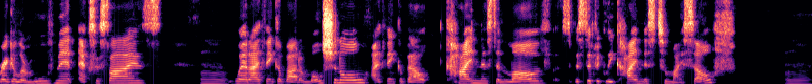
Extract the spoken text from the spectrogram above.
regular movement exercise. Mm. when i think about emotional i think about kindness and love specifically kindness to myself. Mm.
